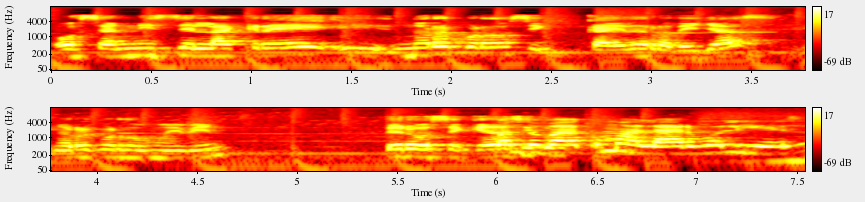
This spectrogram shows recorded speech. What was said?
o sea, ni se la cree y no recuerdo si cae de rodillas, no recuerdo muy bien, pero se queda así. Cuando va como al árbol y eso.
